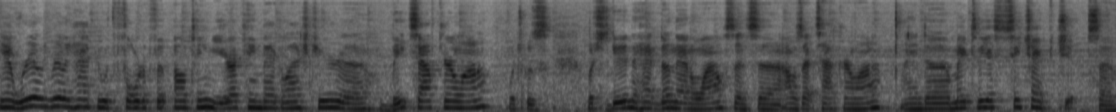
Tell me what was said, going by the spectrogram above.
yeah, really, really happy with the Florida football team. The year I came back last year, uh, beat South Carolina, which was which is good. They hadn't done that in a while since uh, I was at South Carolina, and uh, made to the SEC championship. So,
